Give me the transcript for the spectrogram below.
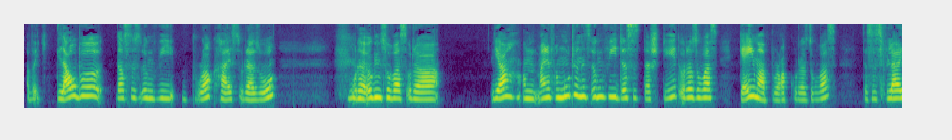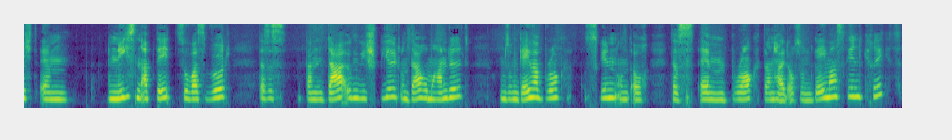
Aber ich glaube, dass es irgendwie Brock heißt oder so. Oder irgend sowas oder ja, und meine Vermutung ist irgendwie, dass es da steht oder sowas, Gamer Brock oder sowas. Dass es vielleicht ähm, im nächsten Update sowas wird, dass es dann da irgendwie spielt und darum handelt, um so einen Gamer Brock Skin und auch, dass ähm, Brock dann halt auch so einen Gamer Skin kriegt.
